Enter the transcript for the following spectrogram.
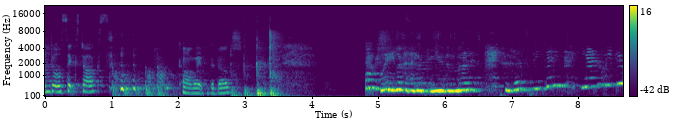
Hello. And all six dogs. Can't wait for the dogs. We like you the most. Yes, we do. Yes, we do.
